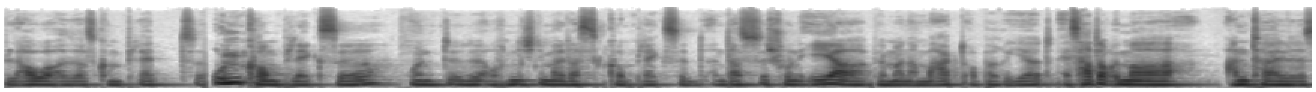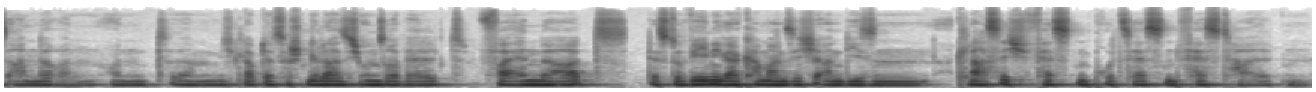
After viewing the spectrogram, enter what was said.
Blaue, also das komplett Unkomplexe und äh, auch nicht immer das Komplexe. Das ist schon eher, wenn man am Markt operiert. Es hat auch immer Anteile des anderen. Und ähm, ich glaube, desto schneller sich unsere Welt verändert, desto weniger kann man sich an diesen klassisch festen Prozessen festhalten.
